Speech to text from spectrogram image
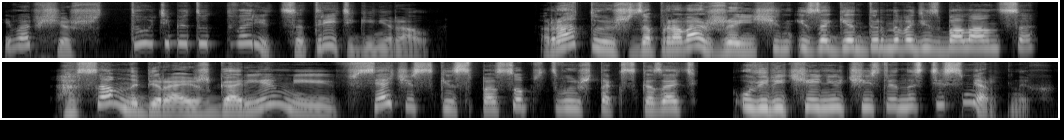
И вообще, что у тебя тут творится, третий генерал? Ратуешь за права женщин из-за гендерного дисбаланса, а сам набираешь гарем и всячески способствуешь, так сказать, увеличению численности смертных.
